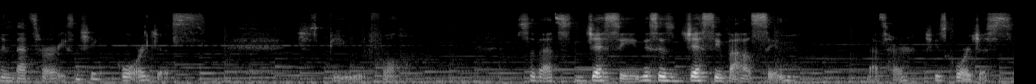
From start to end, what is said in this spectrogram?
And that's her. Isn't she gorgeous? She's beautiful. So that's Jessie. This is Jessie Valsin. That's her. She's gorgeous.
